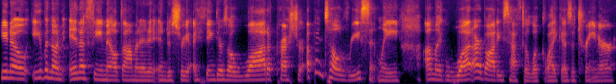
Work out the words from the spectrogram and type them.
you know, even though I'm in a female dominated industry, I think there's a lot of pressure up until recently on like what our bodies have to look like as a trainer,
